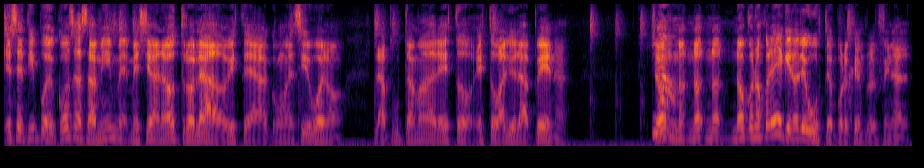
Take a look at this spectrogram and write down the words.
Ese tipo de cosas a mí me, me llevan a otro lado, ¿viste? A como decir, bueno, la puta madre, esto, esto valió la pena. Yo no, no, no, conozco a nadie que no le guste, por ejemplo, el final.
